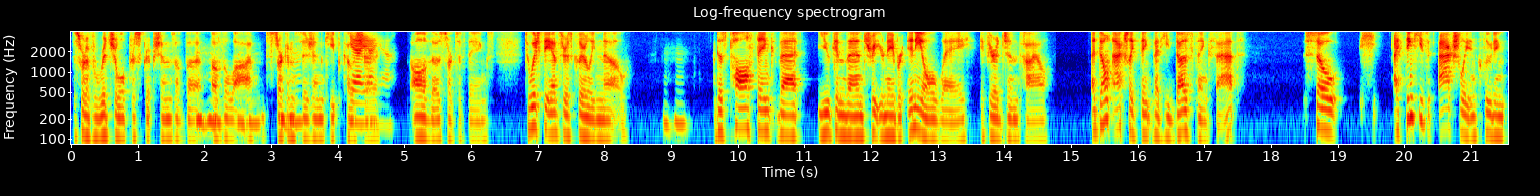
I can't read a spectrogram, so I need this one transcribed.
the sort of ritual prescriptions of the Mhm, of the law, mhm, circumcision, keep kosher, Yeah, yeah, yeah. all of those sorts of things. To which the answer is clearly no. Mhm. Does Paul think that you can then treat your neighbor any old way if you're a Gentile? I don't actually think that he does think that. So he, I think he's actually including,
